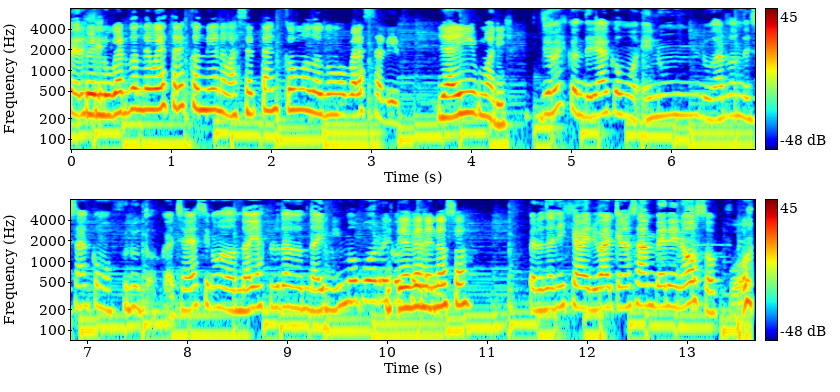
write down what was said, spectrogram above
Pero, el que lugar donde voy a estar escondida no va a ser tan cómodo como para salir. Y ahí morí. yo me escondería como en un lugar donde sean como frutos, ¿cachai? Así como donde haya fruta, donde ahí mismo puedo Si recoger. es algo. venenoso, Pero tenéis que averiguar que no sean venenosos, po.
